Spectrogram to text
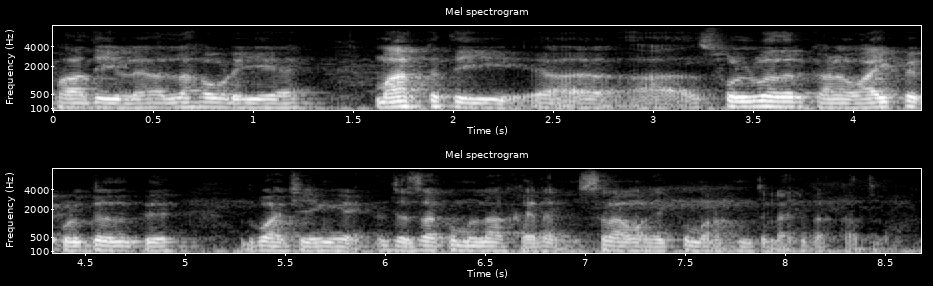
பாதையில் அல்லாஹ்வுடைய மார்க்கத்தை சொல்வதற்கான வாய்ப்பை கொடுக்கறதுக்கு துவா செய்யுங்க ஜசாக்குமுல்லா ஹைரன் அஸ்ஸலாமு அலைக்கும் வரஹ்மத்துல்லாஹி வபரகாத்துஹு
